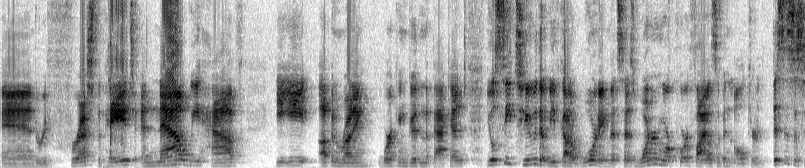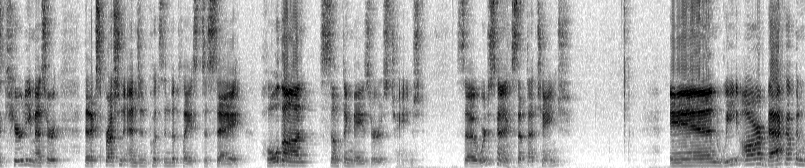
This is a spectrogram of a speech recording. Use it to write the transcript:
and refresh the page. And now we have EE up and running, working good in the back end. You'll see too that we've got a warning that says one or more core files have been altered. This is a security measure that ExpressionEngine puts into place to say, hold on, something major has changed. So we're just going to accept that change. And we are back up and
